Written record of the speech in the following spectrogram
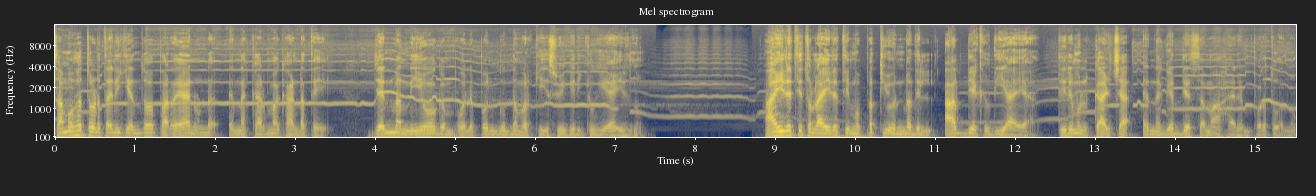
സമൂഹത്തോട് തനിക്ക് എന്തോ പറയാനുണ്ട് എന്ന കർമ്മകാണ്ഡത്തെ ജന്മനിയോഗം പോലെ പൊൻകുന്നവർക്ക് സ്വീകരിക്കുകയായിരുന്നു. ആയിരത്തി തൊള്ളായിരത്തി മുപ്പത്തി ഒൻപതിൽ ആദ്യ കൃതിയായ തിരുമുൽക്കാഴ്ച എന്ന ഗദ്യസമാഹാരം പുറത്തു വന്നു.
